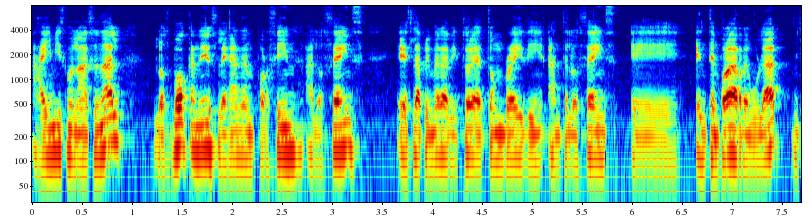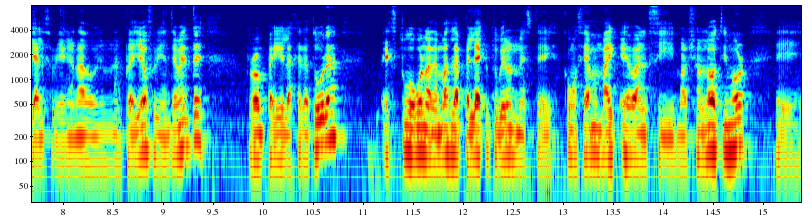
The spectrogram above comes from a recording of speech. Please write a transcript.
Ahí mismo en la nacional, los Buccaneers le ganan por fin a los Saints. Es la primera victoria de Tom Brady ante los Saints eh, en temporada regular. Ya les había ganado en el playoff, evidentemente. Rompe ahí la jefatura. Estuvo bueno además la pelea que tuvieron, este, ¿cómo se llama? Mike Evans y Marshawn Lottimore. Eh,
